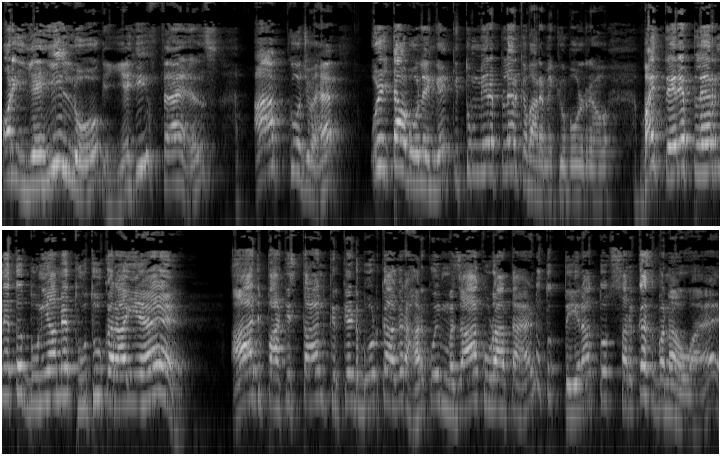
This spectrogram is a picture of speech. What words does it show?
और यही लोग, यही फैंस आपको जो है उल्टा बोलेंगे कि तुम मेरे प्लेयर के बारे में क्यों बोल रहे हो? भाई, तेरे प्लेयर ने तो दुनिया में थू थू कराई है। आज पाकिस्तान क्रिकेट बोर्ड का अगर हर कोई मज़ाक उड़ाता है ना तो तेरा तो सर्कस बना हुआ है,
